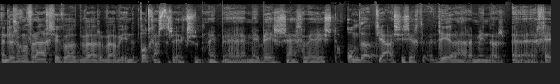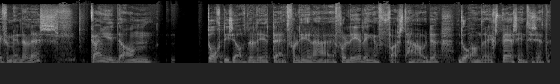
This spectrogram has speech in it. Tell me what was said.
En dat is ook een vraagstuk waar, waar, waar we in de podcast mee, uh, mee bezig zijn geweest. Omdat, ja, als je zegt leraren minder geven geven minder les. Kan je dan toch diezelfde leertijd voor, leraar, voor leerlingen vasthouden door andere experts in te zetten.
